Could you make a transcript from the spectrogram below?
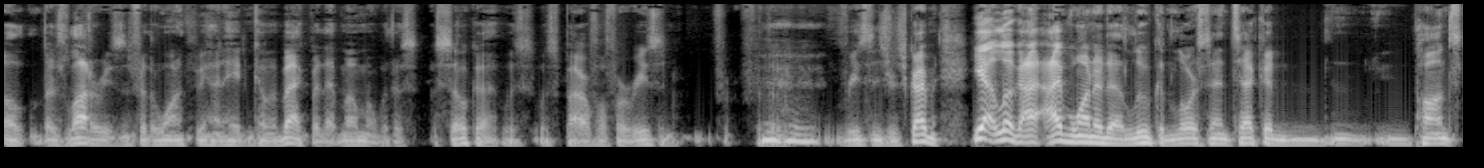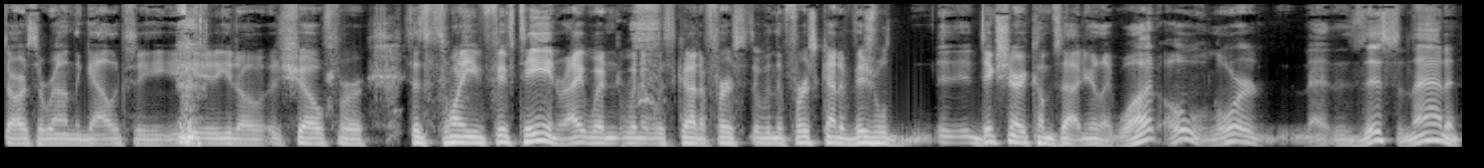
Oh, there's a lot of reasons for the warmth behind Hayden coming back, but that moment with Ah- Ahsoka was was powerful for a reason, for, for the Mm-hmm. reasons you're describing. Yeah, look, I, I've wanted a Luke and Lor San Tekka Pawn Stars Around the Galaxy, you, you know, show for since 2015, right? When when it was kind of first when the first kind of visual uh, dictionary comes out, and you're like, what? Oh, Lord, is this and that, and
